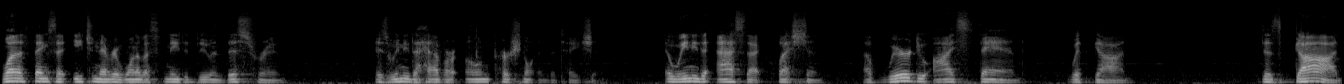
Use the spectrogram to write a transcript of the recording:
One of the things that each and every one of us need to do in this room is we need to have our own personal invitation. And we need to ask that question of where do I stand with God? Does God,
